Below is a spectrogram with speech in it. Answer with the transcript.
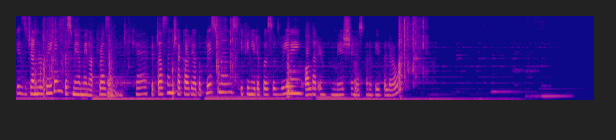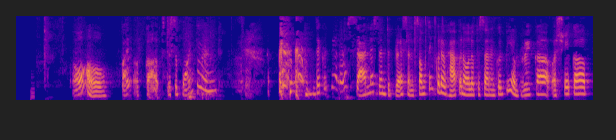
It is general reading. This may or may not resonate. Okay. If it doesn't, check out your other placements. If you need a personal reading, all that information is going to be below. Oh, Five of Cups, disappointment. there could be a lot of sadness and depression. Something could have happened all of a sudden. Could be a breakup, a shakeup.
